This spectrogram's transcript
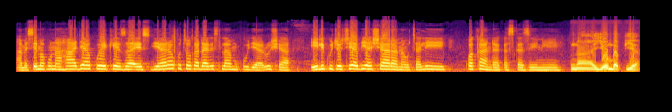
amesema kuna haja ya kuwekeza SGR kutoka Dar es Salaam kuja Arusha ili kuchochea biashara na utalii kwa kanda ya kaskazini. Tunaiomba pia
